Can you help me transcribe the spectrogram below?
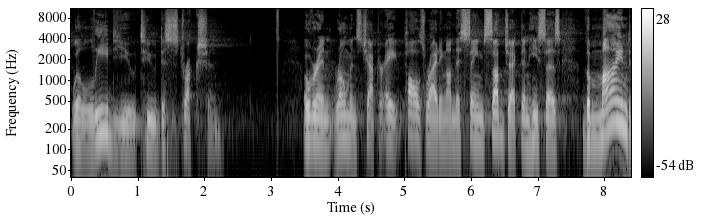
will lead you to destruction. Over in Romans chapter 8, Paul's writing on this same subject, and he says, The mind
